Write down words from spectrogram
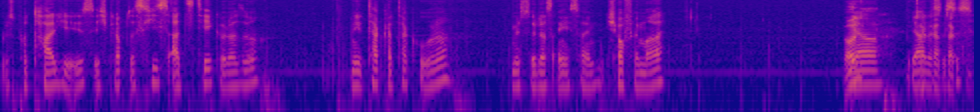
das Portal hier ist. Ich glaube, das hieß Aztek oder so. Ne, Takataku, oder? Müsste das eigentlich sein. Ich hoffe mal. Und? Ja, ja, das ist es.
